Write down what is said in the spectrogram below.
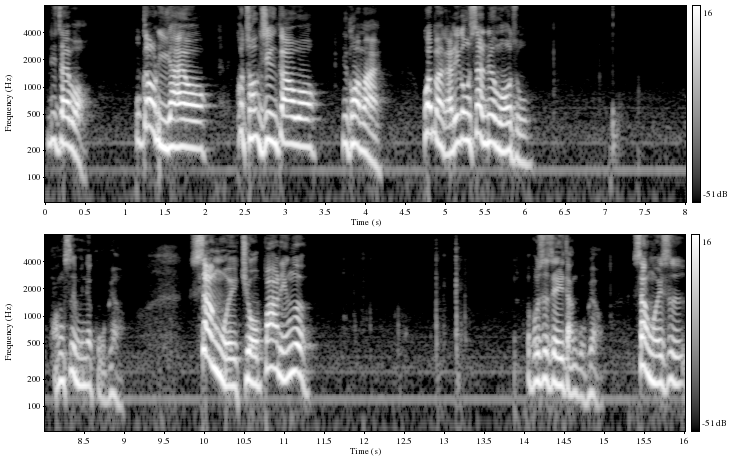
你知不？我够厉害哦，我创新高哦，你看嘛，我嘛跟你讲散热模组，黄世明的股票，上尾九八零二，不是这一档股票。上回是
